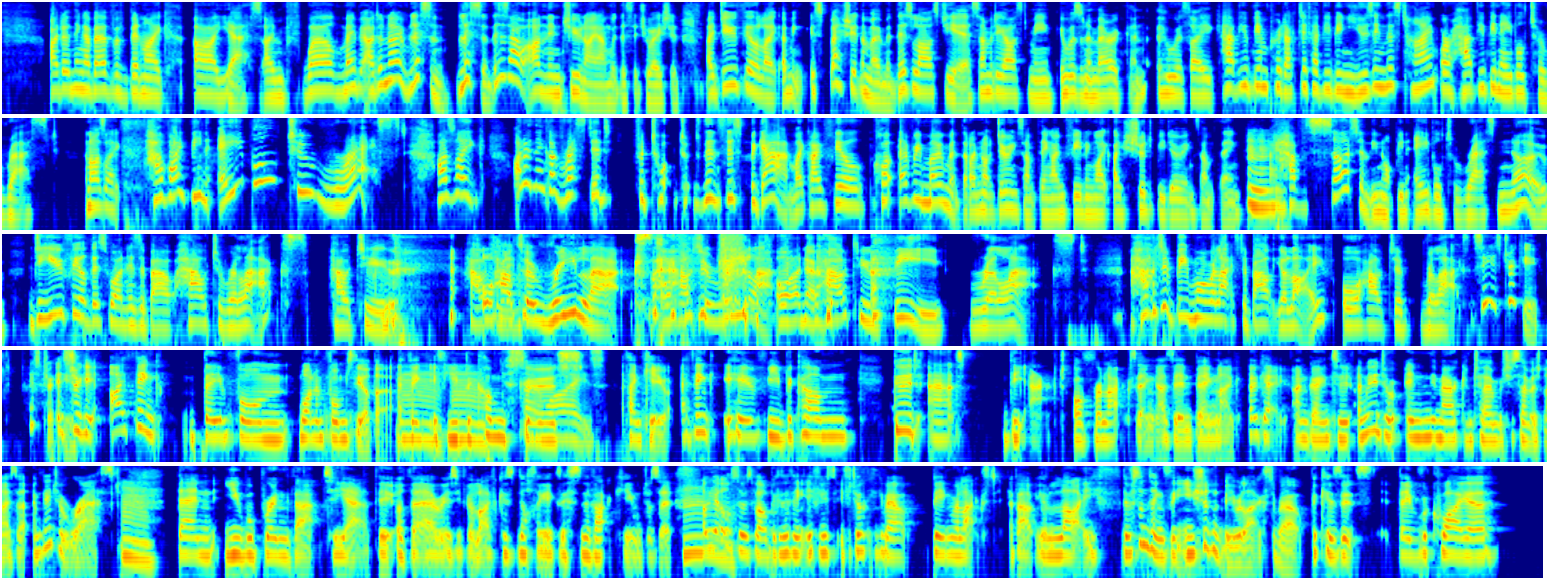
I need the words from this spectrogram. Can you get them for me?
I don't think I've ever been like, ah, uh, yes, I'm well, maybe I don't know. Listen, listen, this is how un tune I am with the situation. I do feel like, I mean, especially at the moment, this last year, somebody asked me, it was an American who was like, Have you been productive? Have you been using this time or have you been able to rest? And I was like, Have I been able to rest? I was like, I don't think I've rested for tw- t- since this began. Like I feel co- every moment that I'm not doing something, I'm feeling like I should be doing something. Mm. I have certainly not been able to rest. No. Do you feel this one is about how to relax? How to how or to how to relax or how to relax or no how to be relaxed. How to be more relaxed about your life or how to relax. See, it's tricky. It's tricky. It's tricky. I think they inform one informs the other. I think if you Mm, become so good, wise. thank you. I think if you become good at the act of relaxing, as in being like, okay, I'm going to, I'm going to, in the American term, which is so much nicer, I'm going to rest. Mm. Then you will bring that to yeah the other areas of your life because nothing exists in a vacuum, does it? Oh yeah, Mm. also as well because I think if you if you're talking about being relaxed about your life, there are some things that you shouldn't be relaxed about because it's they require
